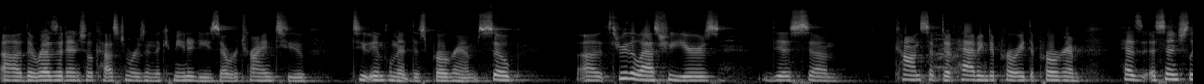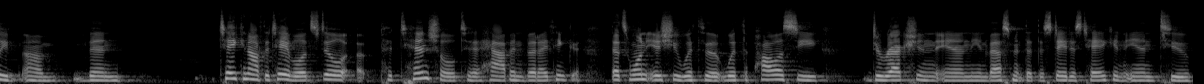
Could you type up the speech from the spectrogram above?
uh, the residential customers in the communities that were trying to, to implement this program. So uh, through the last few years, this um, concept of having to prorate the program has essentially um, been taken off the table. It's still potential to happen, but I think that's one issue with the, with the policy direction and the investment that the state has taken into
